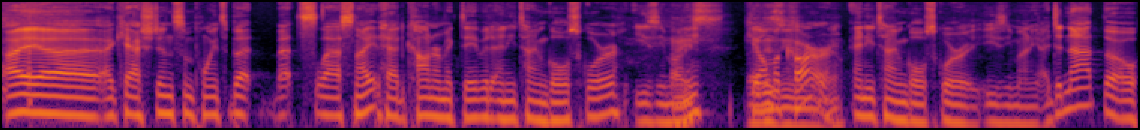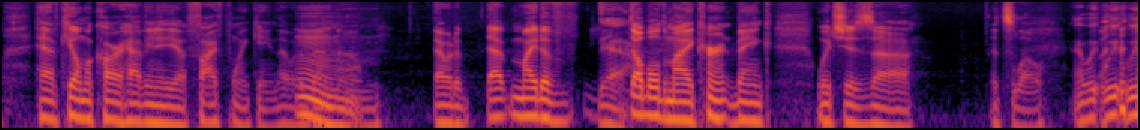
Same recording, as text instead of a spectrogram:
I uh, I cashed in some PointsBet bets last night. Had Connor McDavid anytime goal scorer, easy money. Nice. Kale is easy anytime goal scorer, easy money. I did not though have Cale Makar having a, uh five point game. That would have been Hmm. um, that would have that might have Yeah. doubled my current bank, which is uh, it's low. And we, we, we,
